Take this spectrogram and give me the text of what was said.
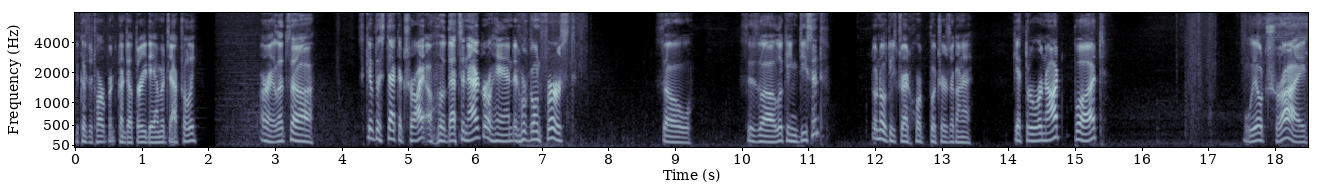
Because the Torbran gonna deal three damage, actually. Alright, let's, uh, let's give this deck a try. Oh, that's an aggro hand, and we're going first. So, this is, uh, looking decent. Don't know if these Dreadhorde Butchers are gonna get through or not, but... We'll try.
